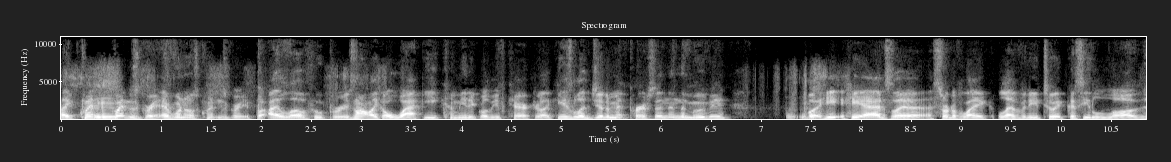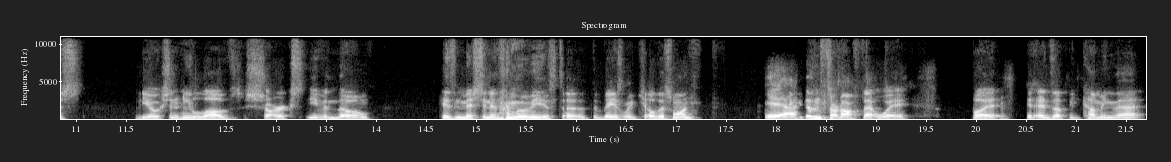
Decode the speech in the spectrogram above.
Like Quentin, Mhm. Quentin's great. Everyone knows Quentin's great, but I love Hooper. He's not like a wacky comedic relief character. Like he's a legitimate person in the movie, but he he adds a, a sort of like levity to it because he loves the ocean. He loves sharks, even though his mission in the movie is to, to basically kill this one. Yeah, he doesn't start off that way, but it ends up becoming that.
